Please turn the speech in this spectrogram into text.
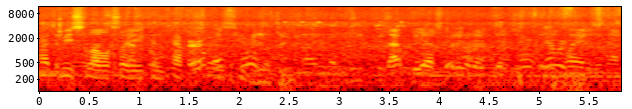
Have to be slow so you can capture. That, yes, but it, it, it, it landed in that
